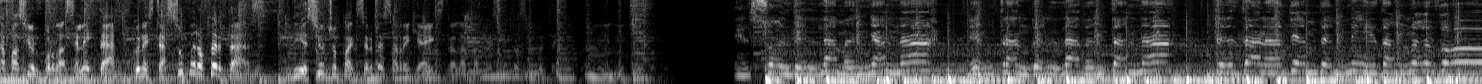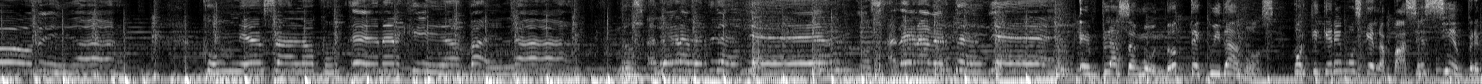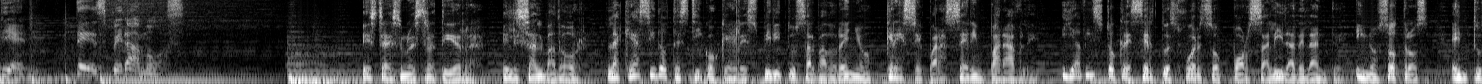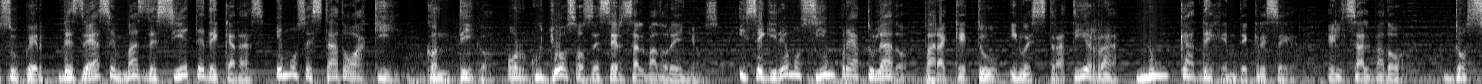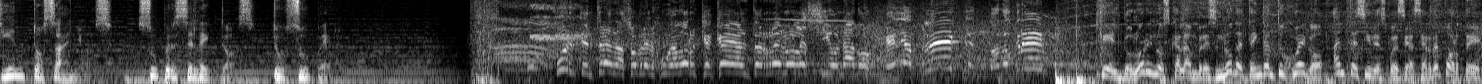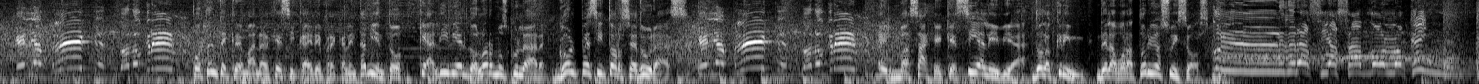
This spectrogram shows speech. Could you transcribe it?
la pasión por la selecta con estas super ofertas. 18 pack cerveza regia extra lata 355 El sol de la mañana entrando en la ventana Plaza Mundo te cuidamos porque queremos que la pases siempre bien. Te esperamos. Esta es nuestra tierra, El Salvador, la que ha sido testigo que el espíritu salvadoreño crece para ser imparable y ha visto crecer tu esfuerzo por salir adelante. Y nosotros, en tu super, desde hace más de siete décadas, hemos estado aquí, contigo, orgullosos de ser salvadoreños. Y seguiremos siempre a tu lado para que tú y nuestra tierra nunca dejen de crecer. El Salvador, 200 años. Super Selectos, tu super. Sobre el jugador que cae al terreno lesionado. ¡Que le apliquen Dolocrim! Que el dolor y los calambres no detengan tu juego antes y después de hacer deporte. ¡Que le apliquen Dolocrim! Potente crema analgésica y de precalentamiento que alivia el dolor muscular, golpes y torceduras. ¡Que le apliquen Dolocrim! El masaje que sí alivia. Dolocrim, de Laboratorios Suizos. Gracias a Dolocrim.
